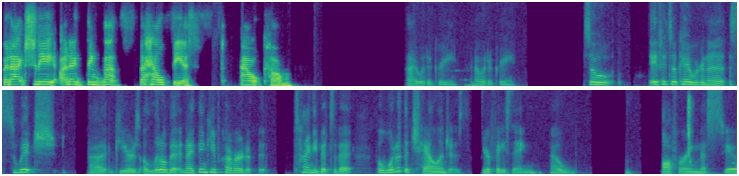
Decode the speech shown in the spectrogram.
but actually i don't think that's the healthiest outcome I would agree. I would agree. So, if it's okay, we're going to switch uh, gears a little bit. And I think you've covered tiny bits of it. But what are the challenges you're facing uh, offering this to?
